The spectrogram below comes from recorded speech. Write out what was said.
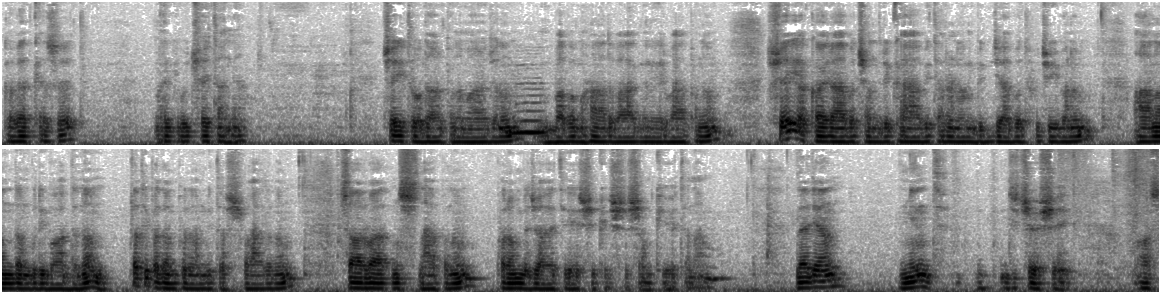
következőt meg úgy Chaitanya. Chaito Darpanam Arjanam, mm. Baba Mahadavagna Nirvapanam, Shaya Kairava Chandrika Vitaranam Vidyabadhu Jivanam, Anandam Buddhivardhanam, Pratipadam Pudam Vitasvadanam, Sarvatma Snapanam, Param Vijayati Shikisha Sankirtanam. Legyen mint dicsőség az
